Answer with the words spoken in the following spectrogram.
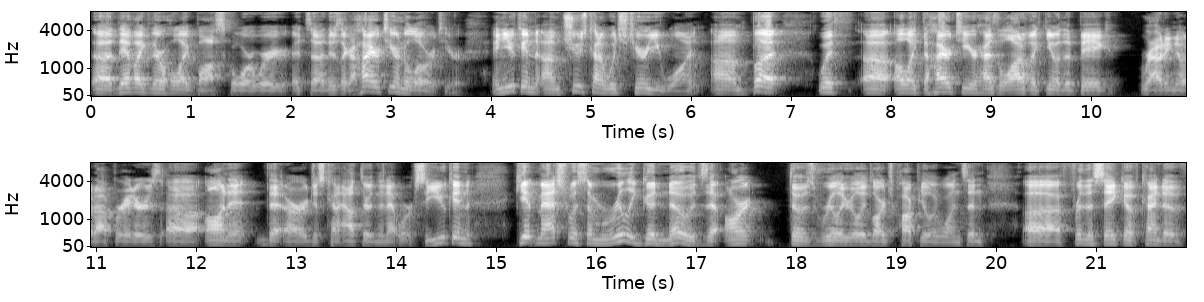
uh, they have like their whole like BOS score where it's uh, there's like a higher tier and a lower tier, and you can um, choose kind of which tier you want. Um, but with uh, like the higher tier has a lot of like you know the big routing node operators uh, on it that are just kind of out there in the network. So you can get matched with some really good nodes that aren't those really really large popular ones. And uh, for the sake of kind of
